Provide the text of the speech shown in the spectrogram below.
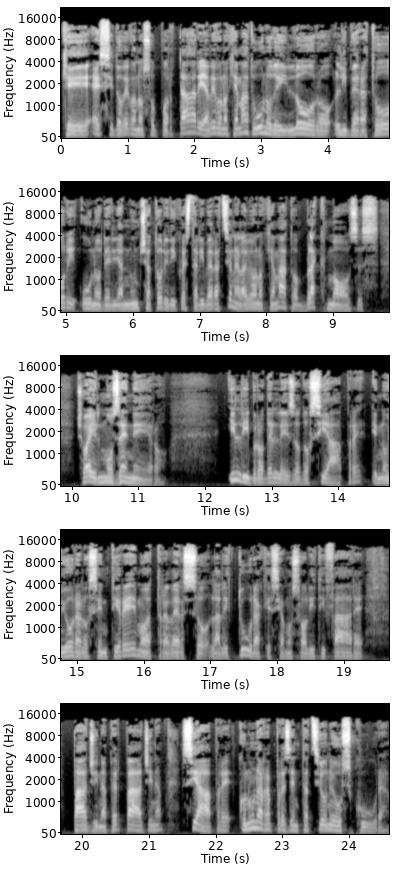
che essi dovevano sopportare e avevano chiamato uno dei loro liberatori, uno degli annunciatori di questa liberazione, l'avevano chiamato Black Moses, cioè il Mosè nero. Il libro dell'Esodo si apre e noi ora lo sentiremo attraverso la lettura che siamo soliti fare pagina per pagina, si apre con una rappresentazione oscura.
